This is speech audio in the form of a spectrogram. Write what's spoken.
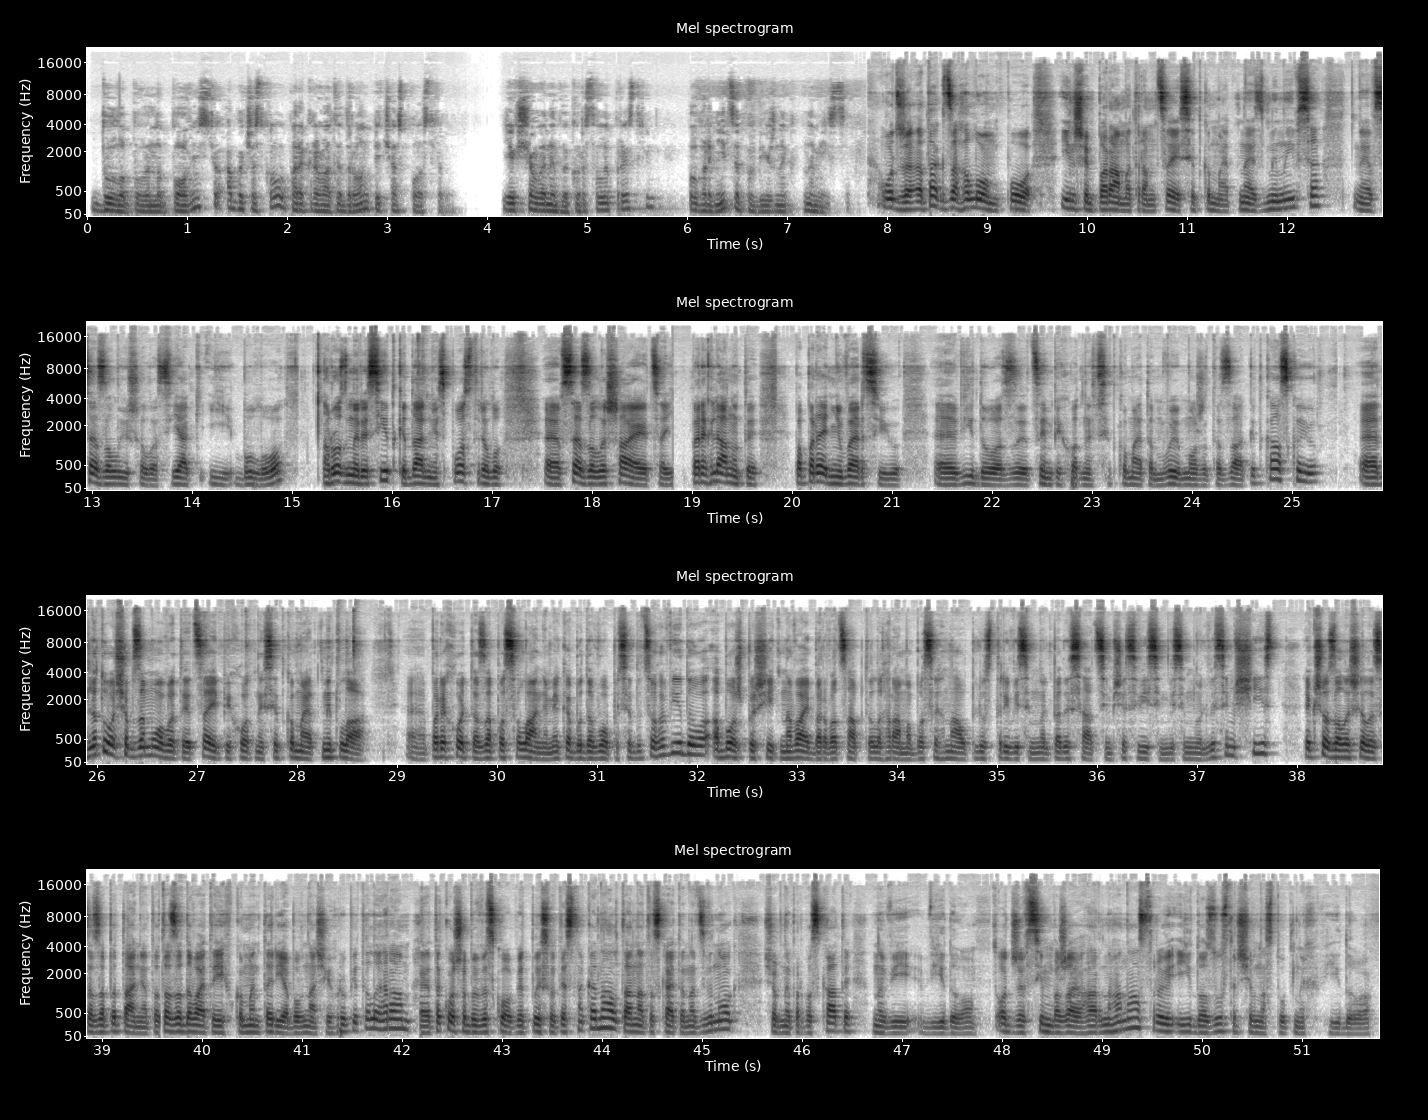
Дуло повинно повністю або частково перекривати дрон під час пострілу. Якщо ви не використали пристрій, поверніть запобіжник на місце. Отже, а так загалом по іншим параметрам цей сіткомет не змінився, Е, все залишилось як і було. Розміри сітки, дальність пострілу, е, все залишається. Переглянути попередню версію е, відео з цим піхотним сіткометом ви можете за підказкою. Е, Для того, щоб замовити цей піхотний сіткомет мітла, е, переходьте за посиланням, яке буде в описі до цього відео, або ж пишіть на Viber, WhatsApp, Telegram або сигнал плюс 38050 768 8086. Якщо залишилися запитання, то задавайте їх в коментарі або в нашій групі Telegram. Е, Також обов'язково підписуйтесь на канал та натискайте на дзвінок, щоб не пропускати нові відео. Отже, всім бажаю гарного настрою і до зустрічі в наступних відео.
